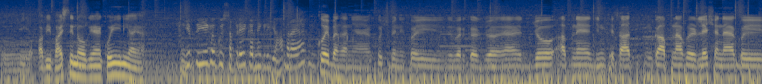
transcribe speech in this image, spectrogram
تو ابھی بائیس دن ہو گئے ہیں کوئی نہیں آیا۔ یہ تو یہ کہ کوئی سپرے کرنے کے لیے یہاں پر آیا ہے کوئی؟ کوئی بندہ نہیں آیا کچھ بھی نہیں کوئی ورکر جو ہے جو اپنے جن کے ساتھ ان کا اپنا کوئی ریلیشن ہے کوئی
